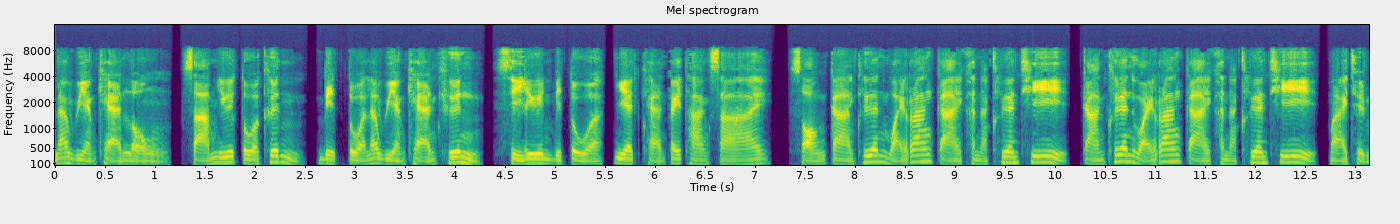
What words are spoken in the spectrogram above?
และเหวี่ยงแขนลง 3. ยืดตัวขึ้น บิดตัวและเหวี่ยงแขนขึ้น 4. ยืนบิดตัว เหยียดแขนไปทางซ้าย 2. การเคลื่อนไหวร่างกายขณะเคลื่อนที่ การเคลื่อนไหวร่างกายขณะเคลื่อนที่ หมายถึง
